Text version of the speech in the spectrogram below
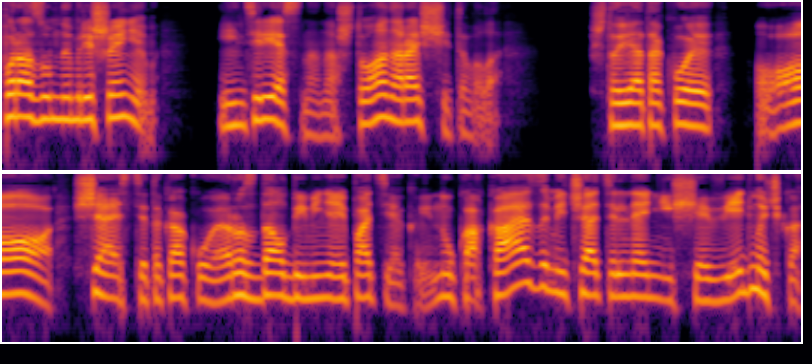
по разумным решениям? Интересно, на что она рассчитывала? Что я такое... О, счастье-то какое, раздолби меня ипотекой. Ну какая замечательная нищая ведьмочка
